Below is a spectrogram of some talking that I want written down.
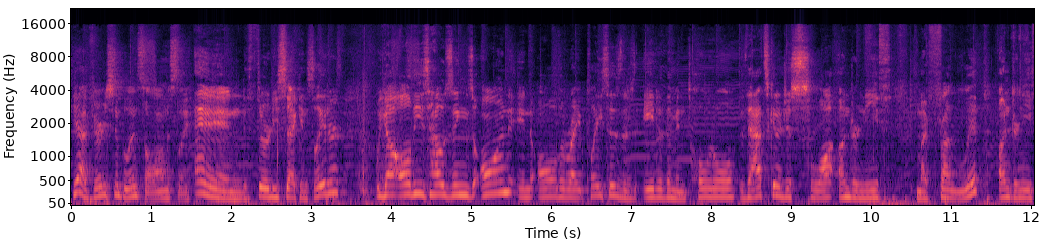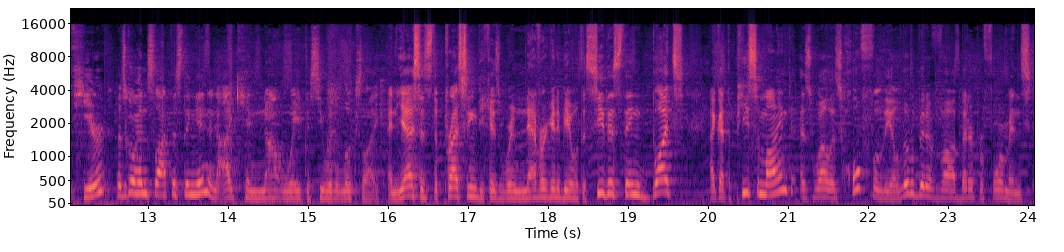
yeah, very simple install, honestly. And 30 seconds later, we got all these housings on in all the right places. There's eight of them in total. That's gonna just slot underneath my front lip, underneath here. Let's go ahead and slot this thing in and I cannot wait to see what it looks like. And yes, it's depressing because we're never gonna be able to see this thing, but I got the peace of mind as well as hopefully a little bit of uh, better performance.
